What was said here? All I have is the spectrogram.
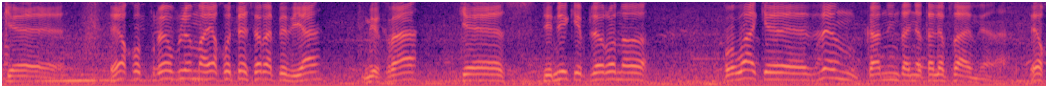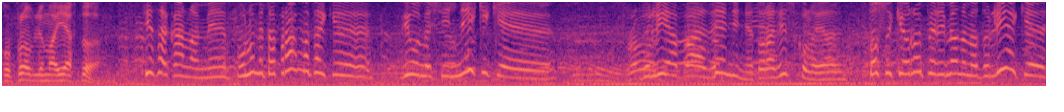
Και έχω πρόβλημα, έχω τέσσερα παιδιά, μικρά, και στη νίκη πληρώνω πολλά και δεν κάνει τα 9 λεπτά εμένα. Έχω πρόβλημα γι' αυτό. Τι θα κάνουμε, πουλούμε τα πράγματα και διούμε στη νίκη και δουλεία πα, δεν είναι τώρα δύσκολο. ε. Τόσο καιρό περιμένουμε δουλεία και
